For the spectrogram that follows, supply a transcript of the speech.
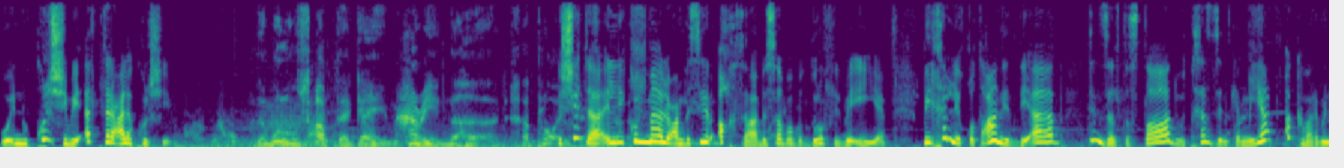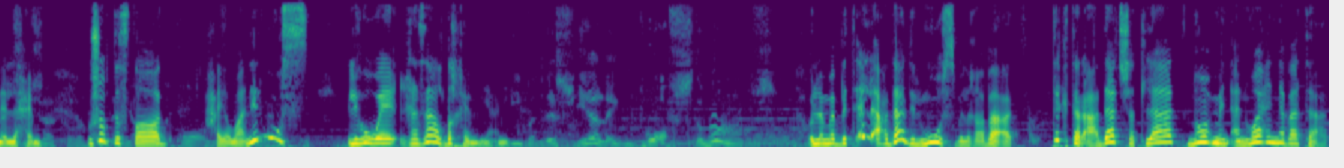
وإنه كل شيء بيأثر على كل شيء الشتاء اللي كل ماله عم بصير أقسى بسبب الظروف البيئية بيخلي قطعان الذئاب تنزل تصطاد وتخزن كميات أكبر من اللحم. وشو بتصطاد؟ حيوان الموس. اللي هو غزال ضخم يعني. ولما بتقل أعداد الموس بالغابات تكتر أعداد شتلات نوع من أنواع النباتات.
